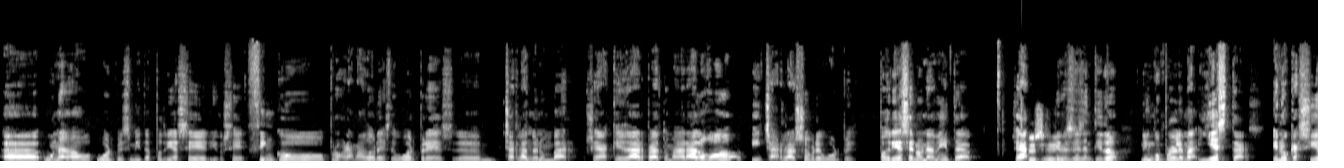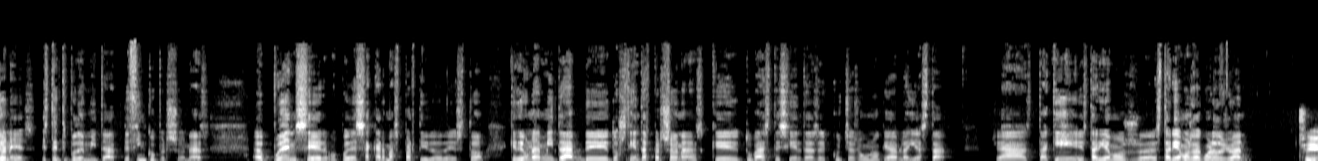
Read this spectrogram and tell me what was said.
ah, una WordPress Meetup podría ser, yo qué sé, cinco programadores de WordPress eh, charlando en un bar, o sea, quedar para tomar algo y charlar sobre WordPress. Podría ser una Meetup, o sea, en ese sentido, ningún problema. Y estas, en ocasiones, este tipo de meetup de cinco personas, eh, pueden ser, o puedes sacar más partido de esto, que de una meetup de 200 personas que tú vas, te sientas, escuchas a uno que habla y ya está. O sea, hasta aquí estaríamos, estaríamos de acuerdo, Joan. Sí,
